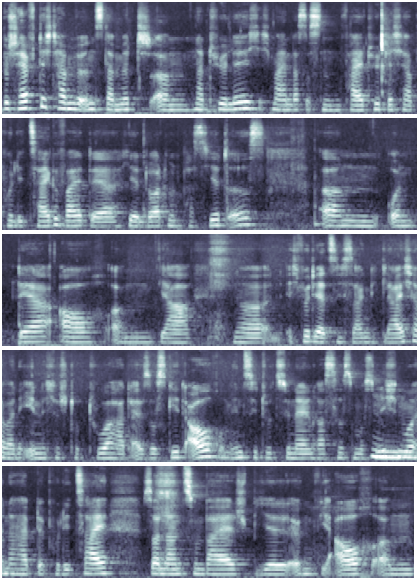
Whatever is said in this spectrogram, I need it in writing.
beschäftigt haben wir uns damit ähm, natürlich. Ich meine, das ist ein Fall tödlicher Polizeigewalt, der hier in Dortmund passiert ist ähm, und der auch, ähm, ja, eine, ich würde jetzt nicht sagen die gleiche, aber eine ähnliche Struktur hat. Also es geht auch um institutionellen Rassismus, mhm. nicht nur innerhalb der Polizei, sondern zum Beispiel irgendwie auch ähm,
